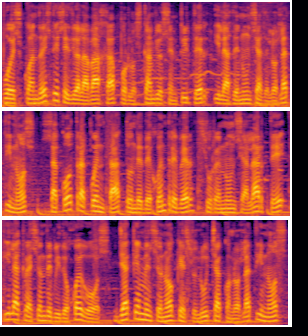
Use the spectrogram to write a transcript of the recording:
pues cuando este se dio a la baja por los cambios en Twitter y las denuncias de los latinos, sacó otra cuenta donde dejó entrever su renuncia al arte y la creación de videojuegos, ya que mencionó que su lucha con los latinos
